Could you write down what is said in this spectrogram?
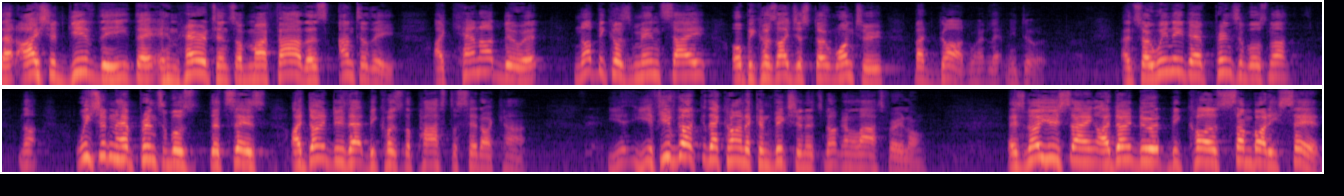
that I should give thee the inheritance of my fathers unto thee. I cannot do it, not because men say or because I just don't want to, but God won't let me do it. And so we need to have principles, not, not we shouldn't have principles that says, I don't do that because the pastor said I can't. You, if you've got that kind of conviction, it's not going to last very long. There's no use saying, I don't do it because somebody said.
